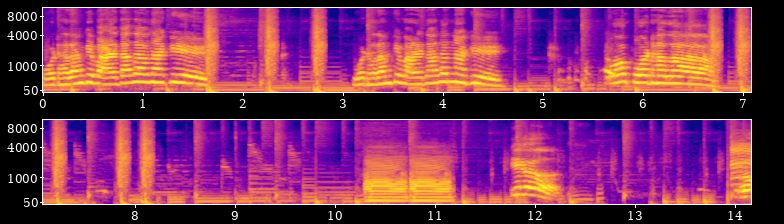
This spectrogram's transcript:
ও ঠাদাম কি বাড়িতে আসাম নাকি? ও ঠাদাম কি বাড়িতে আসাম নাকি? ও কি গো? ও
